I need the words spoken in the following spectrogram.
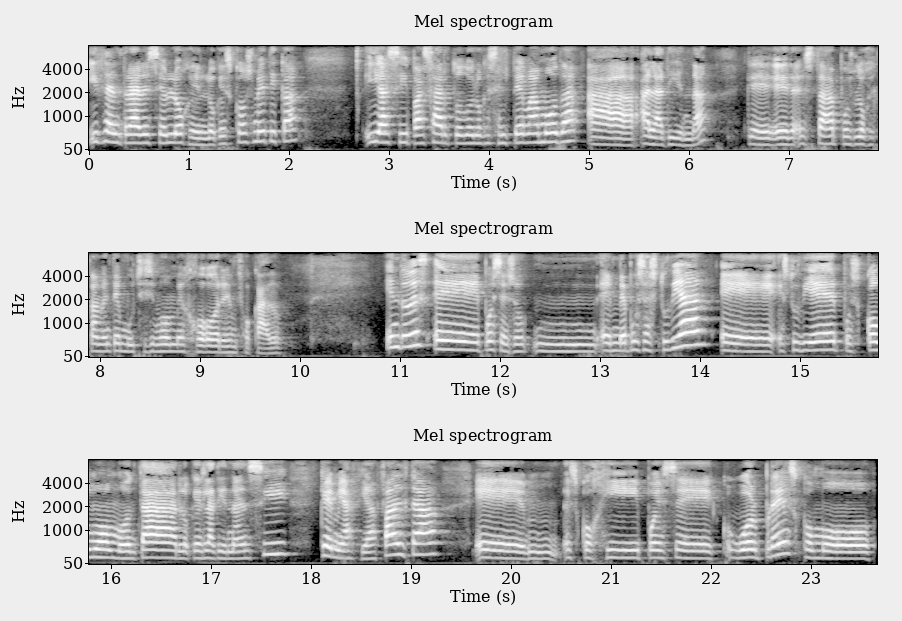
y centrar ese blog en lo que es cosmética y así pasar todo lo que es el tema moda a la tienda que está pues lógicamente muchísimo mejor enfocado. Entonces, eh, pues eso, mm, eh, me puse a estudiar, eh, estudié pues cómo montar lo que es la tienda en sí, qué me hacía falta, escogí pues WordPress como,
